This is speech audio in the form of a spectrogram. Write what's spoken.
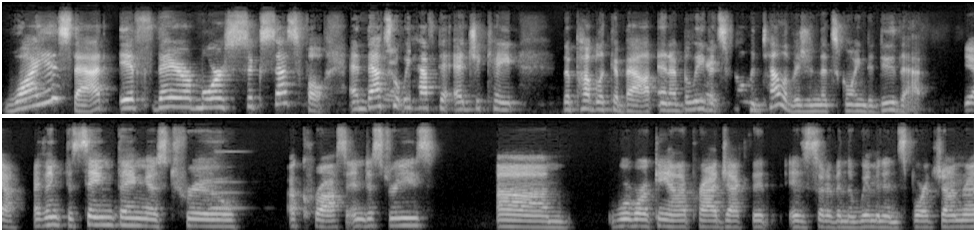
Why is that if they're more successful? And that's what we have to educate the public about. And I believe it's film and television that's going to do that. Yeah, I think the same thing is true across industries. Um, we're working on a project that is sort of in the women in sports genre.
